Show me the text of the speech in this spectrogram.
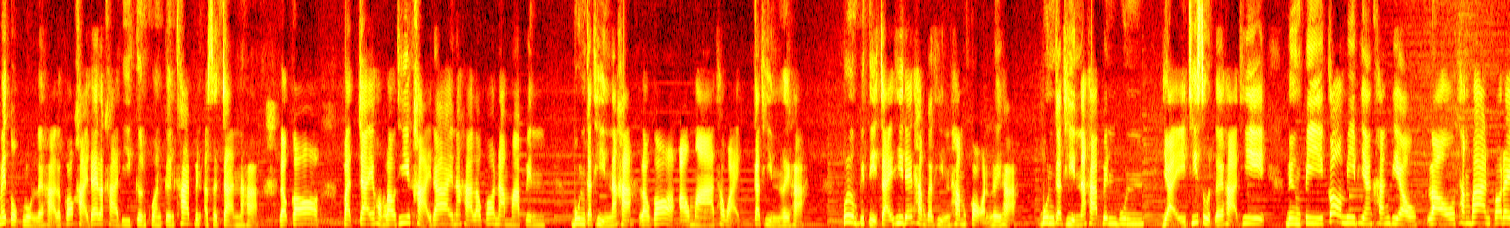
ไม่ตกหล่นเลยค่ะ แล้วก็ขายได้ราคาดีเกินควรเกินคาดเป็นอัศจรรย์นะคะ แล้วก็ปัจจัยของเราที่ขายได้นะคะเราก็นำมาเป็นบุญกระถินนะคะ เราก็เอามาถวายกระถินเลยค่ะปลื้มปิติใจที่ได้ทำกระถินทำก่อนเลยค่ะ บุญกระถินนะคะ เป็นบุญใหญ่ที่สุดเลยค่ะที่หนึ่งปีก็มีเพียงครั้งเดียว เราทั้งบ้านก็ได้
